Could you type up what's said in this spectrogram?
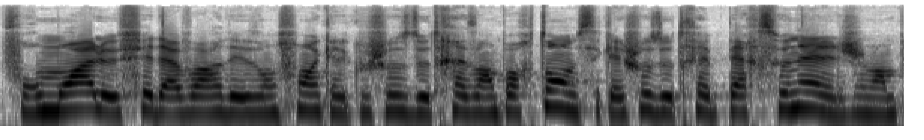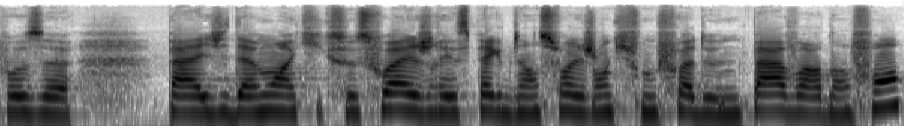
pour moi, le fait d'avoir des enfants est quelque chose de très important, c'est quelque chose de très personnel. Je l'impose pas évidemment à qui que ce soit et je respecte bien sûr les gens qui font le choix de ne pas avoir d'enfants,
